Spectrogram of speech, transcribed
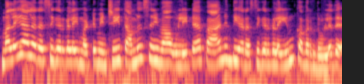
மலையாள ரசிகர்களை மட்டுமின்றி தமிழ் சினிமா உள்ளிட்ட பான் இந்திய ரசிகர்களையும் கவர்ந்துள்ளது.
